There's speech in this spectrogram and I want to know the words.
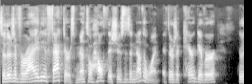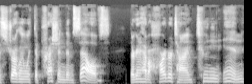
So there's a variety of factors. Mental health issues is another one. If there's a caregiver who is struggling with depression themselves, they're going to have a harder time tuning in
